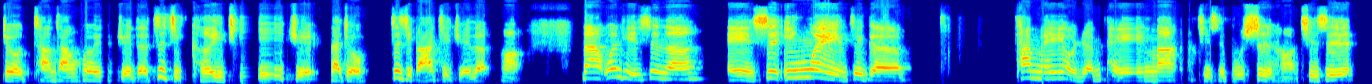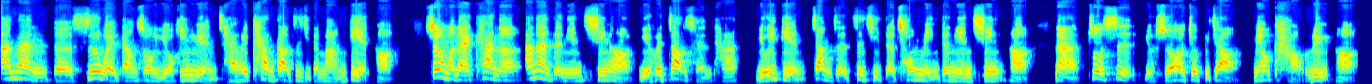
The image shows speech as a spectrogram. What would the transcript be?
就常常会觉得自己可以解决，那就自己把它解决了啊。那问题是呢，哎，是因为这个。他没有人陪吗？其实不是哈，其实阿难的思维当中有因缘才会看到自己的盲点哈。所以我们来看呢，阿难的年轻啊，也会造成他有一点仗着自己的聪明跟年轻哈，那做事有时候就比较没有考虑哈。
